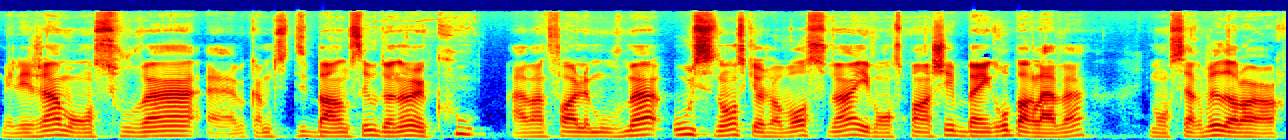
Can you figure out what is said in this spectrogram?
mais les gens vont souvent, euh, comme tu dis, bouncer ou donner un coup avant de faire le mouvement. Ou sinon, ce que je vais voir souvent, ils vont se pencher bien gros par l'avant. Ils vont servir de leur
